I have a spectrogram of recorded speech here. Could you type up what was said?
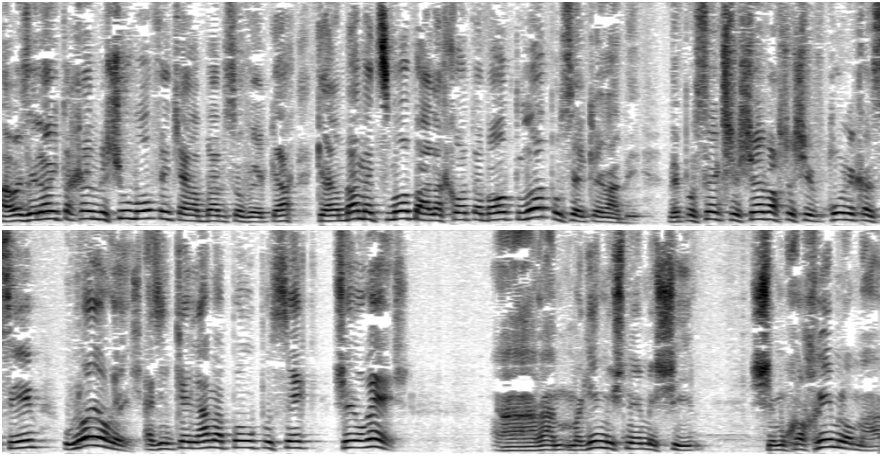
אבל זה לא ייתכן בשום אופן שהרמב"ם סובר כך, כי הרמב"ם עצמו בהלכות הבאות לא פוסק כרבי, ופוסק ששבח ששיבחו נכסים הוא לא יורש. אז אם כן, למה פה הוא פוסק שיורש? מגין משנה משיב שמוכרחים לומר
